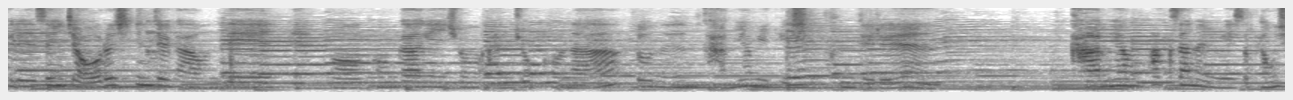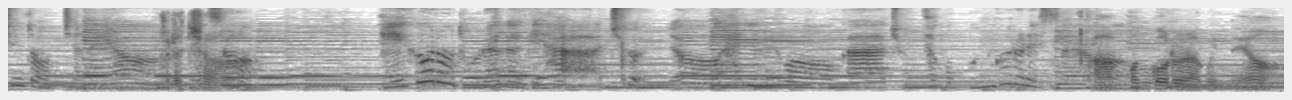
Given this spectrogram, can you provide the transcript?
그래서 이제 어르신들 가운데 어, 건강이 좀 안 좋거나 또는 감염이 되신 분들은 감염 확산을 위해서 병실도 없잖아요. 그렇죠. 래서 댁으로 돌아가게 하, 초, 어, 하는 거가 좋다고 권고를 했어요. 아 권고를 하고 있네요.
